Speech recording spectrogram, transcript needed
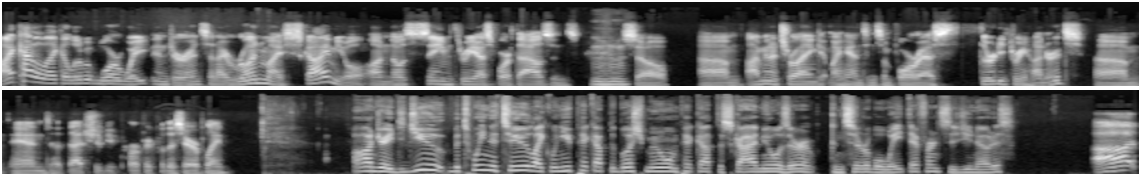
I kind of like a little bit more weight and endurance, and I run my Sky Mule on those same 3S 4000s. Mhm. So um, I'm going to try and get my hands on some 4S 3300s, um, and uh, that should be perfect for this airplane. Andre, did you between the two, like when you pick up the Bush Mule and pick up the Sky Mule, is there a considerable weight difference? Did you notice? Uh,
